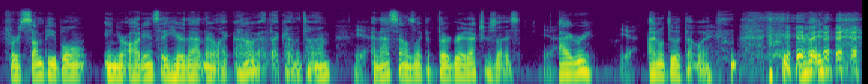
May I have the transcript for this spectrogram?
For some people in your audience, they hear that and they're like, I don't got that kind of time. Yeah. And that sounds like a third grade exercise. Yeah. I agree. Yeah. I don't do it that way. right?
